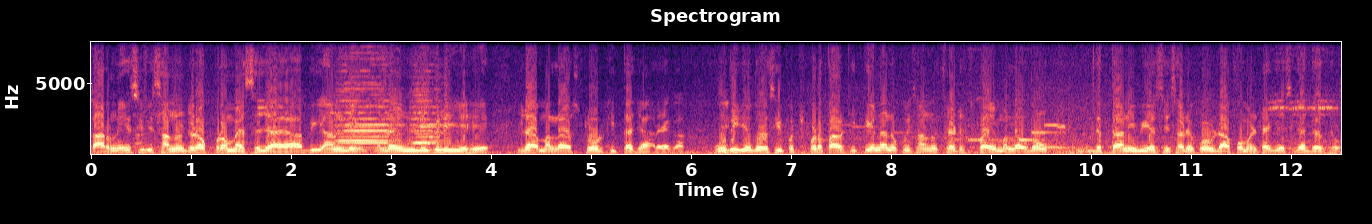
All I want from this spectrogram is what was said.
ਕਾਰਨ ਇਹ ਸੀ ਵੀ ਸਾਨੂੰ ਜਿਹੜਾ ਉੱਪਰੋਂ ਮੈਸੇਜ ਆਇਆ ਵੀ ਅਨਲੀਗਲੀ ਇਹ ਜਿਹੜਾ ਮਤਲਬ ਸਟੋਰ ਕੀਤਾ ਜਾ ਰਿਹਾ ਹੈਗਾ ਉਹਦੀ ਜਦੋਂ ਅਸੀਂ ਪੁੱਛ ਪੜਤਾਲ ਕੀਤੀ ਇਹਨਾਂ ਨੇ ਕੋਈ ਸਾਨੂੰ ਸੈਟੀਸਫਾਈ ਮਤਲਬ ਉਦੋਂ ਦਿੱਤਾ ਨਹੀਂ ਵੀ ਅਸੀਂ ਸਾਡੇ ਕੋਲ ਡਾਕੂਮੈਂਟ ਹੈਗੇ ਅਸੀਂ ਕਿਹਾ ਦੱਸੋ।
